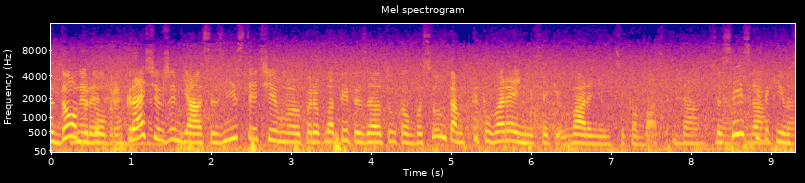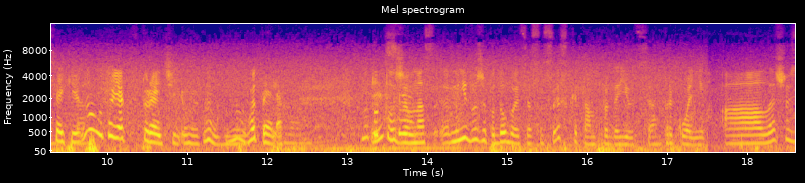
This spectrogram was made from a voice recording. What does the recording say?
не, не, не добре. Недобре. Краще вже м'ясо з'їсти, чим е, переплатити за ту ковбасу. Ну, Там типу варені всякі варені ці ковбаси. Да, Сосиски да, такі да, всякі, да. ну то як в Туреччині, ой, ну, в готелях. Ну І тут все. теж у нас е, мені дуже подобаються сосиски, там продаються прикольні. Але щось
